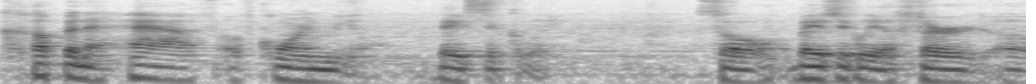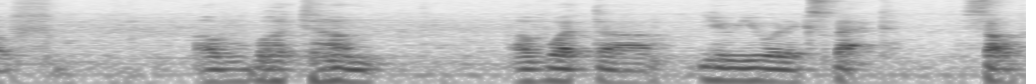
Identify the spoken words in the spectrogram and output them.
cup and a half of cornmeal basically. So basically a third of of what um, of what uh, you you would expect. So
